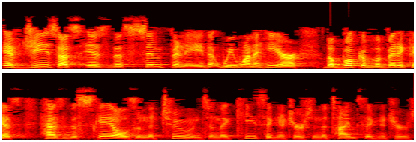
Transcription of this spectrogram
If Jesus is the symphony that we want to hear, the book of Leviticus has the scales and the tunes and the key signatures and the time signatures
